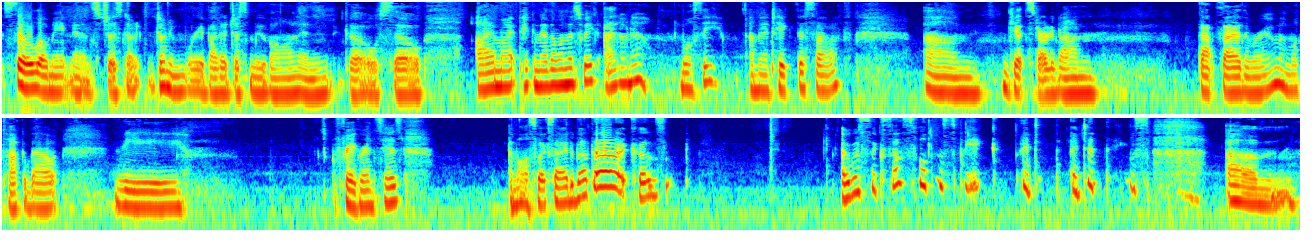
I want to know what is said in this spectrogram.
So low maintenance, just don't, don't even worry about it, just move on and go. So I might pick another one this week. I don't know. We'll see. I'm going to take this off, um, get started on that side of the room, and we'll talk about the fragrances. I'm also excited about that because I was successful this week. I did, I did things. Um,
